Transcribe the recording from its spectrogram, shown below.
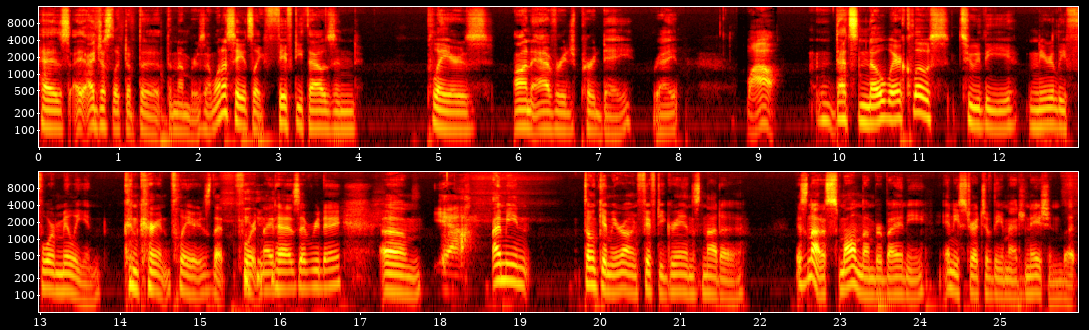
has I, I just looked up the the numbers. I want to say it's like 50,000 players on average per day, right? Wow. That's nowhere close to the nearly 4 million concurrent players that Fortnite has every day. Um Yeah. I mean, don't get me wrong, 50 grand's not a it's not a small number by any any stretch of the imagination, but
